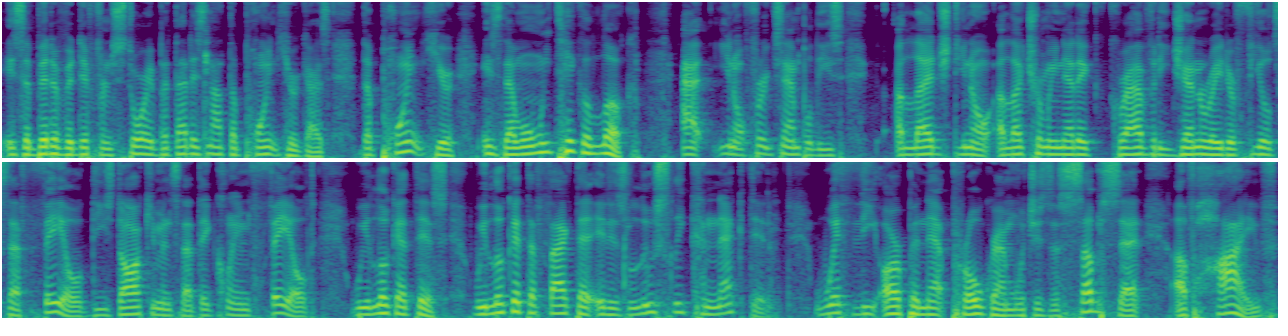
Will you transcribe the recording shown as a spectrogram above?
is a bit of a different story, but that is not the point here, guys. The point here is that when we take a look at, you know, for example, these alleged, you know, electromagnetic gravity generator fields that failed, these documents that they claim failed, we look at this. We look at the fact that it is loosely connected with the ARPANET program, which is a subset of Hive,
